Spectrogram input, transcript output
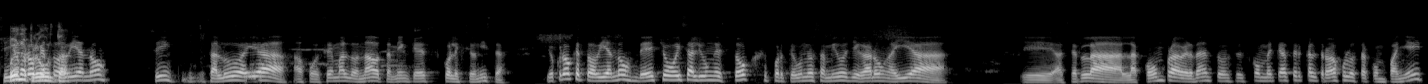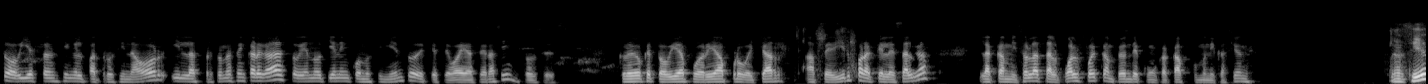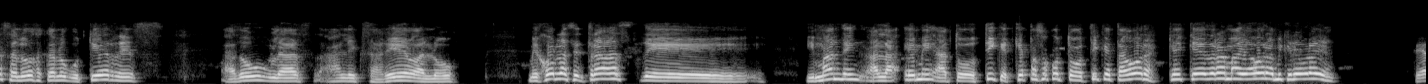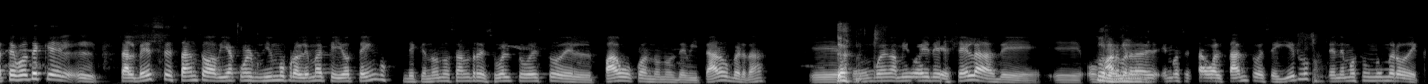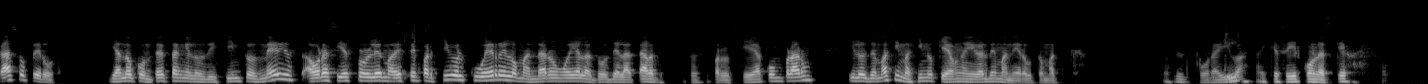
Sí, Buena pregunta. todavía no. Sí, saludo ahí a, a José Maldonado también, que es coleccionista. Yo creo que todavía no. De hecho, hoy salió un stock porque unos amigos llegaron ahí a, eh, hacer la, compra, ¿verdad? Entonces, como me queda el trabajo, los acompañé y todavía están sin el patrocinador y las personas encargadas todavía no tienen conocimiento de que se vaya a hacer así. Entonces, creo que todavía podría aprovechar a pedir para que le salga la camisola tal cual fue campeón de CONCACAF Comunicaciones. Así es, saludos a Carlos Gutiérrez, a Douglas, a Alex Arevalo, mejor las entradas de y manden a la M a todo ticket. ¿Qué pasó con todo ticket ahora? ¿Qué, qué drama hay ahora, mi querido Brian? Fíjate vos de que tal vez están todavía con el mismo problema que yo tengo, de que no nos han resuelto esto del pago cuando nos debitaron, ¿verdad? Eh, con un buen amigo ahí de Shela, de eh, Omar, ¿verdad? Hemos estado al tanto de seguirlo. Tenemos un número de caso, pero ya no contestan en los distintos medios. Ahora sí es problema de este partido, el QR lo mandaron hoy a las 2 de la tarde. Entonces, para los que ya compraron y los demás, imagino que ya van a llegar de manera automática. Entonces, por ahí va, hay que seguir con las quejas.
